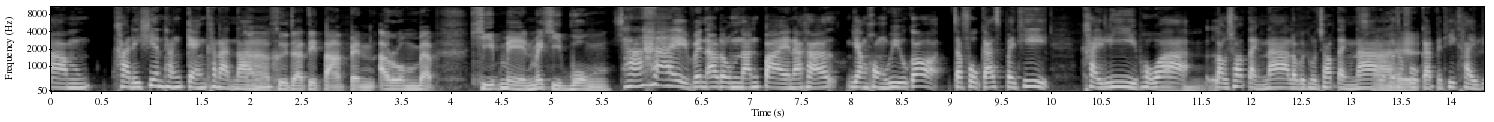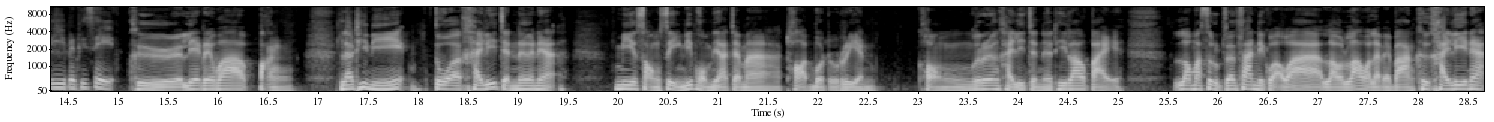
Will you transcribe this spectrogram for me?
ตามคาร์เดเชียนทั้งแก๊งขนาดนั้นอ่าคือจะติดตามเป็นอารมณ์แบบ keep main ไม่ keep วง ใช่ เป็นอารมณ์นั้นไปนะคะ อย่างของวิวก็จะโฟกัสไปที่ ไคลี่เพราะว่าเราชอบแต่งหน้าเราเป็นคนชอบแต่งหน้าใช่เราก็จะโฟกัสไปที่ไคลี่เป็นพิเศษ คือเรียกได้ว่าปัง แล้วทีนี้ตัวไคลี่เจนเนอร์เนี่ยมีสองสิ่งที่ผมอยากจะมาถอดบทเรียนของเรื่องไคลี่เจนเนอร์ที่เล่าไป เรามาสรุปสั้นๆ ดีกว่าว่าเราเล่าอะไรไปบ้าง คือไคลี่เนี่ย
